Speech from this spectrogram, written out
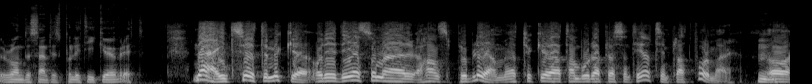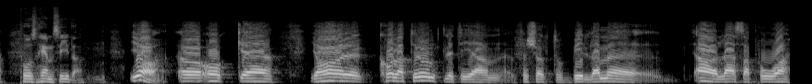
Ron DeSantis politik i övrigt? Nej, inte så jättemycket. Och det är det som är hans problem. Jag tycker att han borde ha presenterat sin plattform här. Mm, på hemsidan? Ja, och eh, jag har kollat runt lite grann, försökt att bilda mig, ja, läsa på.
